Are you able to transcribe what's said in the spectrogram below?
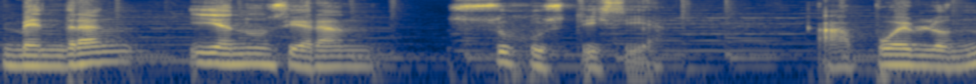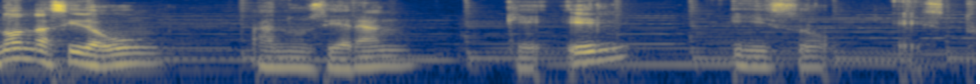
Vendrán y anunciarán su justicia. A pueblo no nacido aún anunciarán que Él hizo esto.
